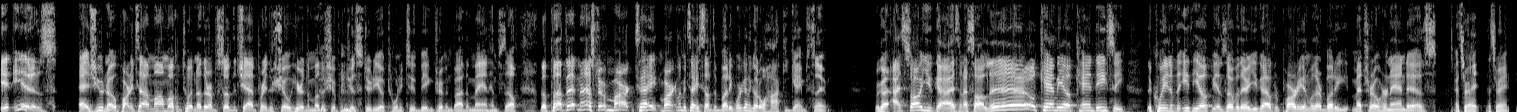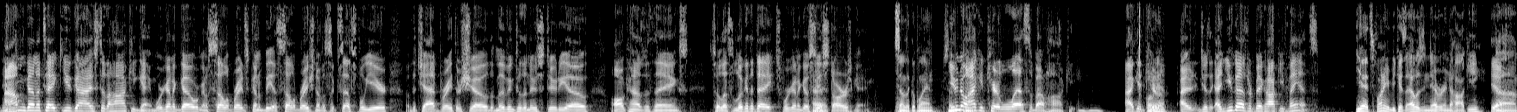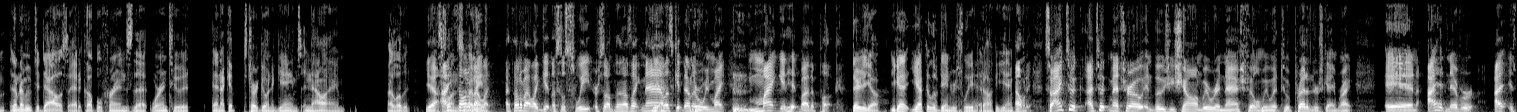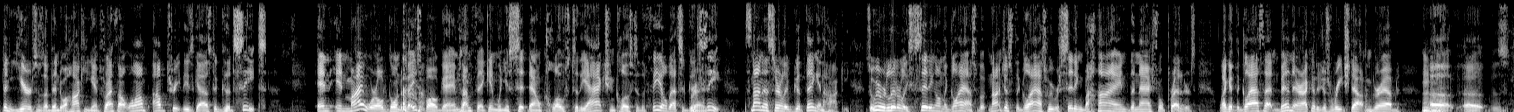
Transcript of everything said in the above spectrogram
It is, as you know, Party Time Mom. Welcome to another episode of the Chad Prather Show here in the Mothership, which is Studio 22, being driven by the man himself, the puppet master, Mark Tate. Mark, let me tell you something, buddy. We're going to go to a hockey game soon. We're going. I saw you guys, and I saw a little cameo of Candice, the queen of the Ethiopians over there. You guys were partying with our buddy Metro Hernandez. That's right. That's right. Yeah. I'm going to take you guys to the hockey game. We're going to go. We're going to celebrate. It's going to be a celebration of a successful year of the Chad Prather Show, the moving to the new studio, all kinds of things. So let's look at the dates. We're going to go see a. Stars game. Sounds like a plan. Sounds You know, plan. I could care less about hockey. I could Oh, care. yeah. I just and you guys are big hockey fans. Yeah, it's funny because I was never into hockey. Yeah. Um, and then when I moved to Dallas, I had a couple friends that were into it, and I kept started going to games, and now I'm, I love it. Yeah, It's I fun. thought So, I about mean- like I thought about like getting us a suite or something. I was like, nah, Yeah. let's get down there where we might might get hit by the puck. There you go. You got you have to live dangerously at a hockey game. I wanna, so I took I took Metro and Bougie Sean. We were in Nashville and we went to a Predators game, right? And I had never. I, it's been years since I've been to a hockey game, so I thought, well, I'll, I'll treat these guys to good seats. And in my world, going to baseball games, I'm thinking when you sit down close to the action, close to the field, that's a good Right. seat. It's not necessarily a good thing in hockey. So we were literally sitting on the glass, but not just the glass. We were sitting behind the Nashville Predators. Like if the glass hadn't been there, I could have just reached out and grabbed uh, uh,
